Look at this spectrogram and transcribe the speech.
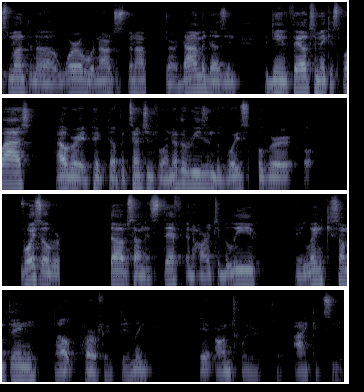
this month in a world where Naruto spin-offs are a dime a dozen. The game failed to make a splash. However, it picked up attention for another reason. The voiceover voiceover dub sounded stiff and hard to believe. They link something. Well, perfect. They linked it on Twitter so I could see it.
